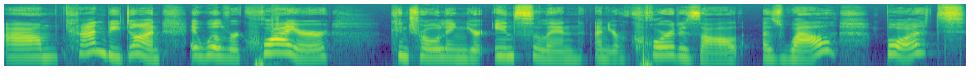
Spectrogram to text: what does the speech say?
um, can be done. It will require controlling your insulin and your cortisol as well, but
